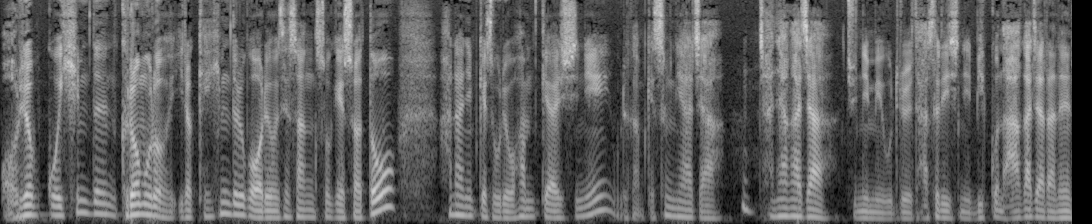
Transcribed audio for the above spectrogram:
어렵고 힘든 그러므로 이렇게 힘들고 어려운 세상 속에서도 하나님께서 우리와 함께 하시니 우리가 함께 승리하자 음. 찬양하자 주님이 우리를 다스리시니 믿고 나아가자라는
